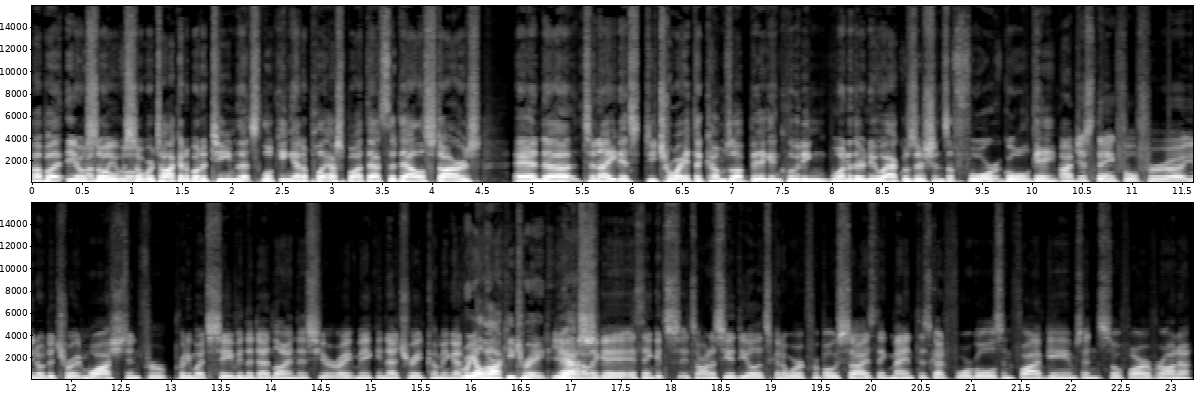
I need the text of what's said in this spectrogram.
How about you know? So so we're talking about a team that's looking at a playoff spot. That's the Dallas Stars. And uh, tonight it's Detroit that comes up big, including one of their new acquisitions, a four-goal game. I'm just thankful for uh, you know Detroit and Washington for pretty much saving the deadline this year, right? Making that trade coming out Real hockey trade, Yeah, yes. like I, I think it's it's honestly a deal that's going to work for both sides. I think Mantha's got four goals in five games, and so far Vrana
